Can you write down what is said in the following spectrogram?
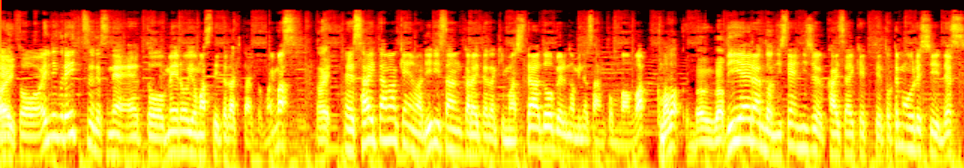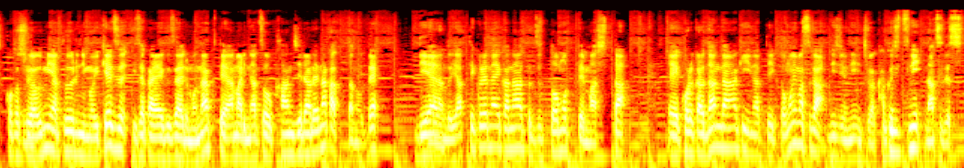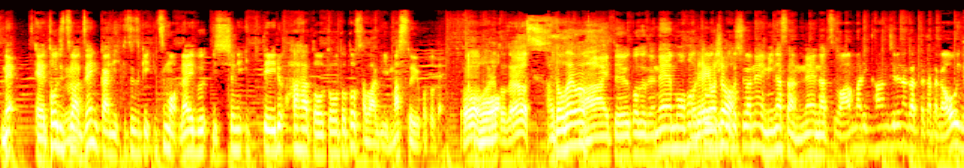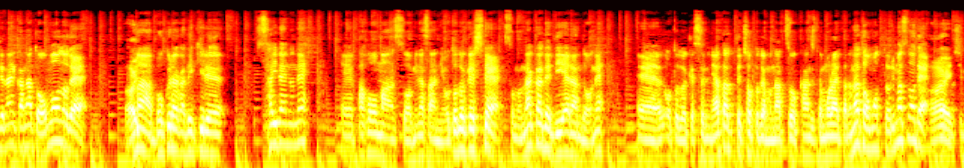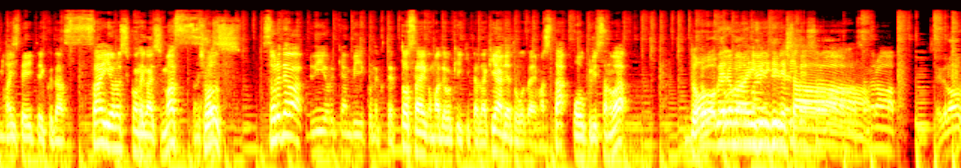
はいえーっと、エンディングで一通ですね、えーっと、メールを読ませていただきたいと思います。はい。えー埼玉県はリリさんからいただきました。ドーベルの皆さん、こんばんは。こんばんは。こんばんは。D アイランド2020開催決定とても嬉しいです。今年は海やプールにも行けず、居酒屋エグザイルもなくてあまり夏を感じられなかったので、D アイランドやってくれないかなとずっと思ってました。えーこれからだんだん秋になっていくと思いますが、22日は確実に夏ですね。えー当日は前回に引き続き、いつもライブ一緒に行っている母と弟と騒ぎますということで。おありがとうございます。ありがとうございまはい、ということでね、もう本当に今年はね、皆さんね、夏をあんまり感じれなかった方が多いんじゃないかなと思うので、はい。まあ僕らができる最大のね、えーパフォーマンスを皆さんにお届けして、その中でディアランドをね、えーお届けするにあたってちょっとでも夏を感じてもらえたらなと思っておりますので、はい楽しみにしていてください。よろしくお願いします。お願いします。それでは、We All Can Be Connected 最後までお聞きいただきありがとうございました。お送りしたのは、ドーベルマンインフィニティでした。さよなら。さよなら。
